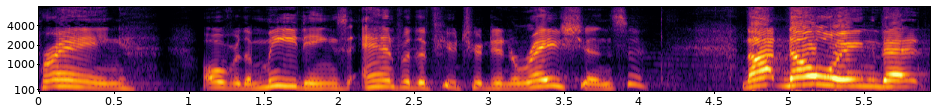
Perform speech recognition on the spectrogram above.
praying over the meetings and for the future generations, not knowing that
